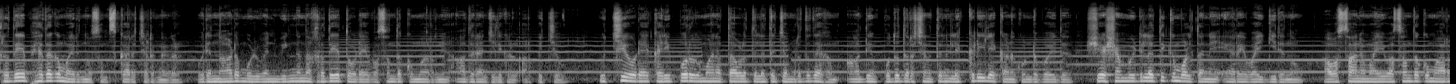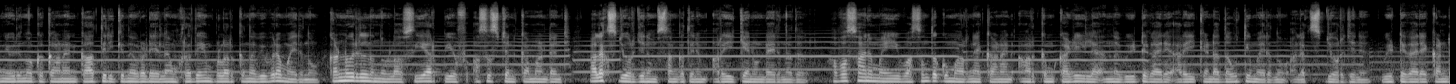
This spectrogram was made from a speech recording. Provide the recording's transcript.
ഹൃദയഭേദകമായിരുന്നു സംസ്കാര ചടങ്ങുകൾ. ഒരു നാട് മുഴുവൻ വിങ്ങുന്ന ഹൃദയത്തോടെ വസന്തകുമാറിന് ആദരാഞ്ജലികൾ അർപ്പിച്ചു. ഉച്ചയോടെ കരിപ്പൂർ വിമാനത്താവളത്തിലെത്തിച്ച മൃതദേഹം ആദ്യം പൊതുദർശനത്തിന് ലക്കിടിയിലേക്കാണ് കൊണ്ടുപോയത്. ശേഷം വീട്ടിലെത്തിക്കുമ്പോൾ തന്നെ ഏറെ വൈകിയിരുന്നു. അവസാനമായി വസന്തകുമാറിനെ ഒരു നോക്ക് കാണാൻ കാത്തിരിക്കുന്നവരുടെ എല്ലാം ഹൃദയം പിളർക്കുന്ന വിവരമായിരുന്നു കണ്ണൂരിൽ നിന്നുള്ള സി അസിസ്റ്റന്റ് കമാൻഡന്റ് അലക്സ് ജോർജിനും സംഘത്തിനും അറിയിക്കാനുണ്ടായിരുന്നത്. അവസാനമായി വസന്തകുമാറിനെ കാണാൻ ആർക്കും കഴിയില്ല എന്ന് വീട്ടുകാരെ അറിയിക്കേണ്ട ദൗത്യമായിരുന്നു അലക്സ് ജോർജിന്. വീട്ടുകാരെ കണ്ട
